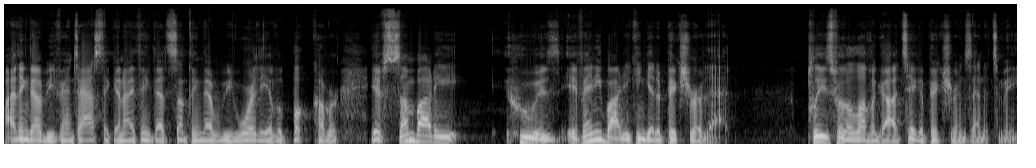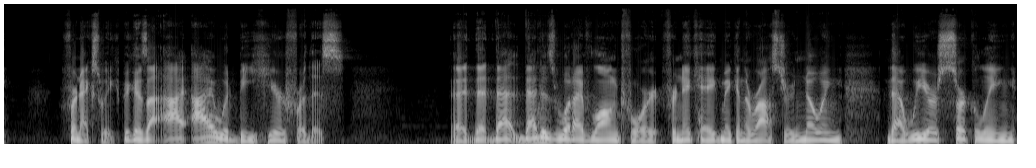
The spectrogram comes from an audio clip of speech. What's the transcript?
I think that would be fantastic. And I think that's something that would be worthy of a book cover. If somebody who is, if anybody can get a picture of that, please, for the love of God, take a picture and send it to me for next week because I, I, would be here for this. Uh, that, that, that is what I've longed for, for Nick Hague making the roster, knowing that we are circling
